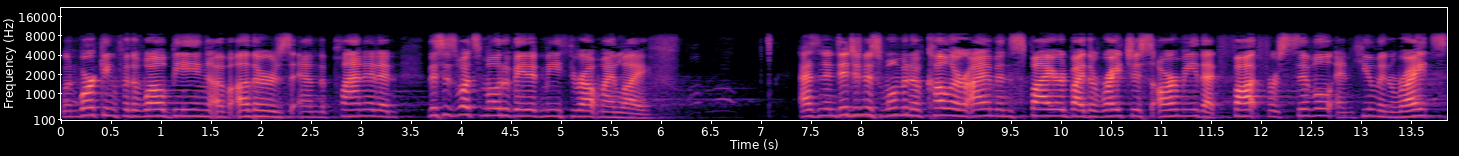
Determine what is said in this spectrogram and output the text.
when working for the well being of others and the planet. And this is what's motivated me throughout my life. As an Indigenous woman of color, I am inspired by the righteous army that fought for civil and human rights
